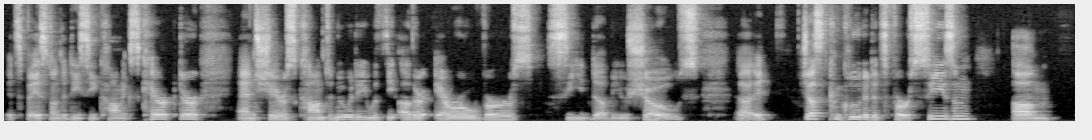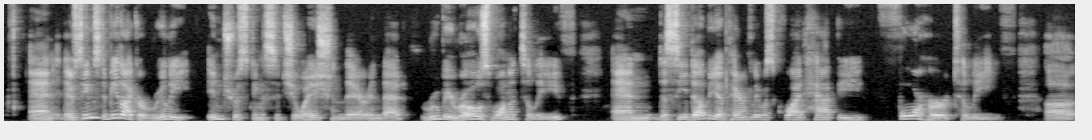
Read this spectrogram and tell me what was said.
It's based on the DC Comics character and shares continuity with the other Arrowverse CW shows. Uh, it just concluded its first season. Um, and there seems to be like a really interesting situation there in that Ruby Rose wanted to leave, and the CW apparently was quite happy for her to leave. Uh,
